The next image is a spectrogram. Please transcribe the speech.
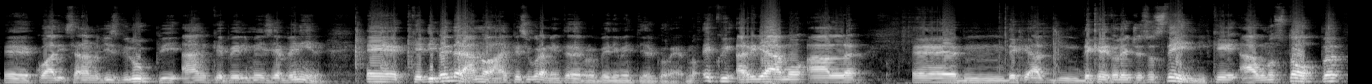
eh, quali saranno gli sviluppi anche per i mesi a venire, eh, che dipenderanno anche sicuramente dai provvedimenti del governo. E qui arriviamo al eh, de- decreto legge sostegni che ha uno stop,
